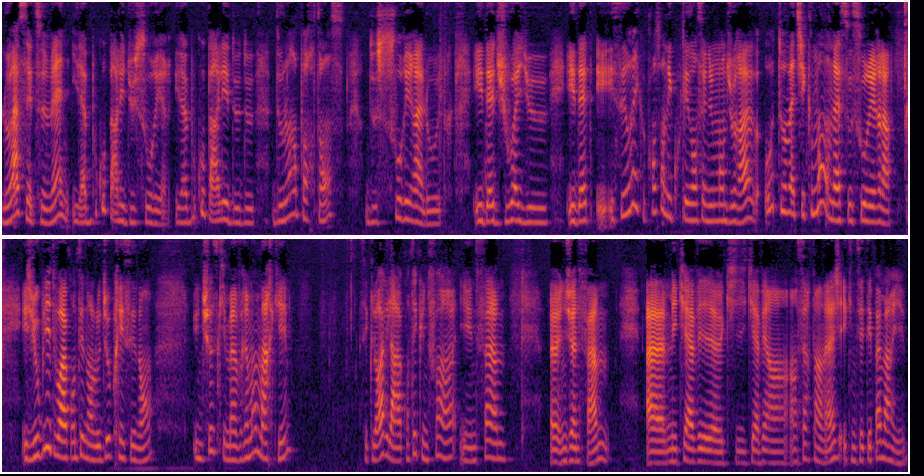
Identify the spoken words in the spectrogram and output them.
Laura, cette semaine, il a beaucoup parlé du sourire. Il a beaucoup parlé de, de, de l'importance de sourire à l'autre et d'être joyeux et d'être. Et, c'est vrai que quand on écoute les enseignements du Rav, automatiquement on a ce sourire-là. Et j'ai oublié de vous raconter dans l'audio précédent une chose qui m'a vraiment marqué. C'est que le Rav, il a raconté qu'une fois, hein, il y a une femme, euh, une jeune femme, euh, mais qui avait, euh, qui, qui avait un, certain âge et qui ne s'était pas mariée.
